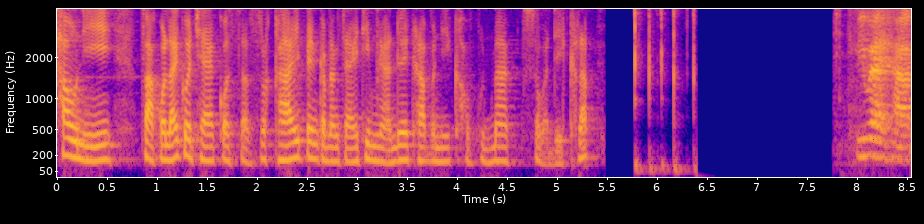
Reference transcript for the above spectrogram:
เท่านี้ ฝากกดไลค์กดแชร์กด Subscribe เป็นกำลังใจให้ทีมงานด้วยครับ วันนี้ขอบคุณมากสวัสดีครับ พี่แวนครับ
